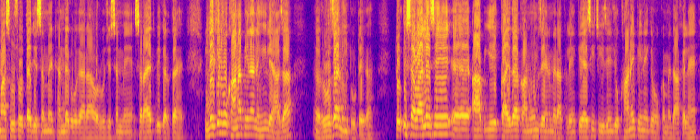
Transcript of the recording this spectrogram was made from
महसूस होता है जिसम में ठंडक वगैरह और वो जिसम में सरायत भी करता है। लेकिन वो खाना पीना नहीं, लिहाजा रोज़ा नहीं टूटेगा। तो इस हवाले से आप ये कायदा कानून जहन में रख लें कि ऐसी चीज़ें जो खाने पीने के हुक्म में दाखिल हैं,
